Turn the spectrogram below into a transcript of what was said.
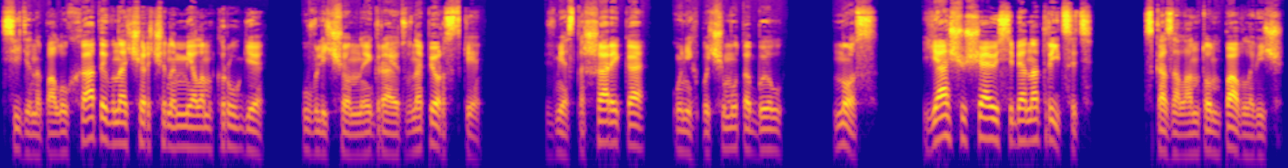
сидя на полу хаты в начерченном мелом круге, увлеченно играют в наперстки. Вместо шарика у них почему-то был нос. «Я ощущаю себя на тридцать», — сказал Антон Павлович.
